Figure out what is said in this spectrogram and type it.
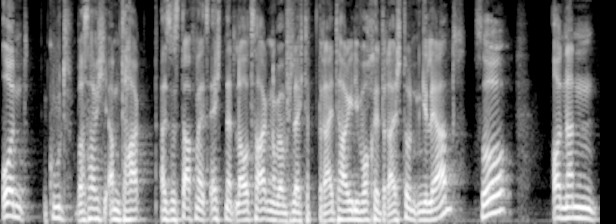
Und gut, was habe ich am Tag? Also das darf man jetzt echt nicht laut sagen, aber vielleicht habe drei Tage die Woche drei Stunden gelernt, so und dann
